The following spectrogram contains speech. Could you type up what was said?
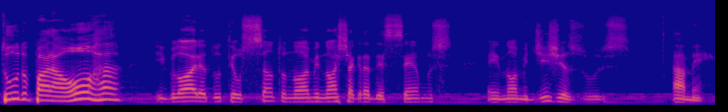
Tudo para a honra e glória do teu santo nome, nós te agradecemos em nome de Jesus. Amém.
